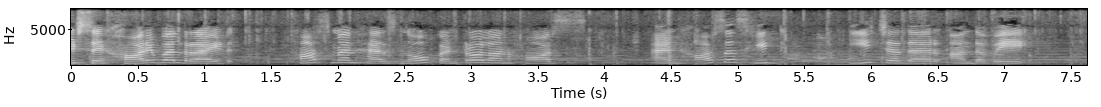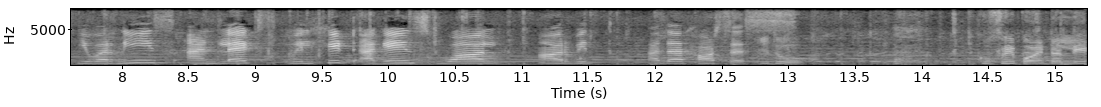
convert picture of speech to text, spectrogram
It's a horrible ride horse man has no control on horse and horses hit each other on the way your knees and legs will hit against wall or with other horses ಇದು ಕುಫ್ರಿ ಪಾಯಿಂಟಲ್ಲಿ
